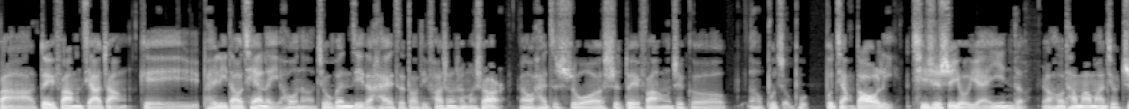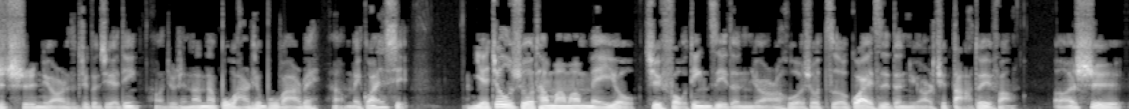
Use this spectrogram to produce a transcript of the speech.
把对方家长给赔礼道歉了以后呢，就问自己的孩子到底发生什么事儿，然后孩子说是对方这个呃不不不讲道理，其实是有原因的，然后他妈妈就支持女儿的这个决定啊，就是那那不玩就不玩呗啊，没关系。也就是说，他妈妈没有去否定自己的女儿，或者说责怪自己的女儿去打对方，而是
